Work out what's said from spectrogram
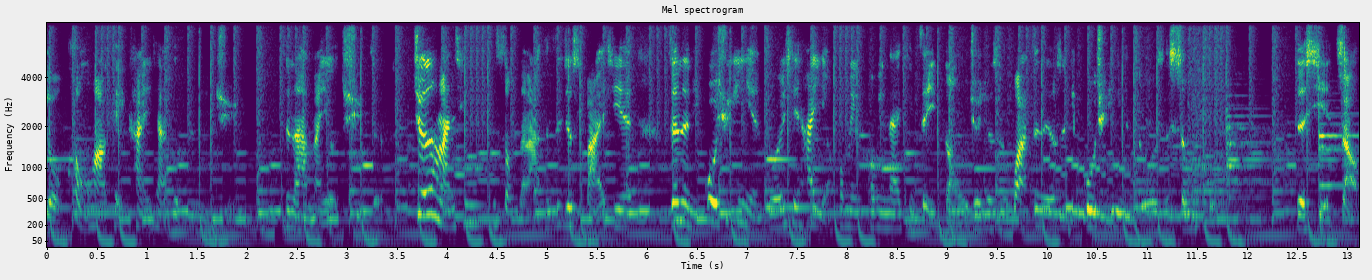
有空的话，可以看一下这部剧。真的还蛮有趣的，就是蛮轻松的啦。可是就是把一些真的你过去一年多一些他演后面 COVID nineteen 这一段，我觉得就是哇，真的就是你过去一年多的生活的写照，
